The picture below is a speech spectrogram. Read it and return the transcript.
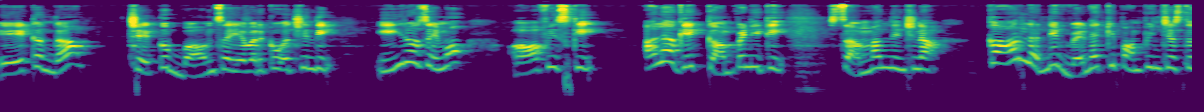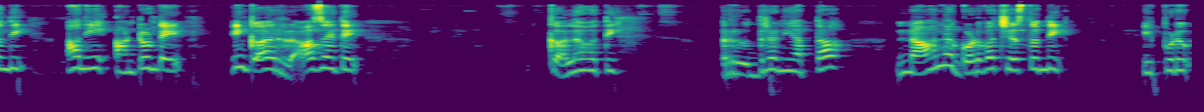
ఏకంగా చెక్కు బౌన్స్ అయ్యే వరకు వచ్చింది. ఈరోజేమో ఆఫీస్కి అలాగే కంపెనీకి సంబంధించిన కార్లన్నీ వెనక్కి పంపించేస్తుంది అని అంటుంటే ఇంకా రాజైతే కలవతి రుద్రని అత్త నాన్న గొడవ చేస్తుంది. ఇప్పుడు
